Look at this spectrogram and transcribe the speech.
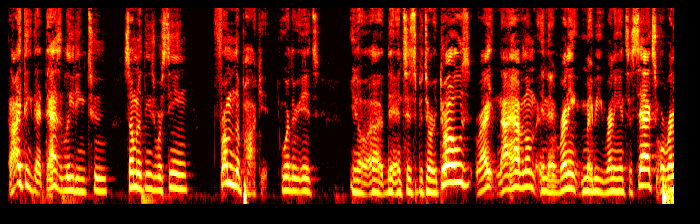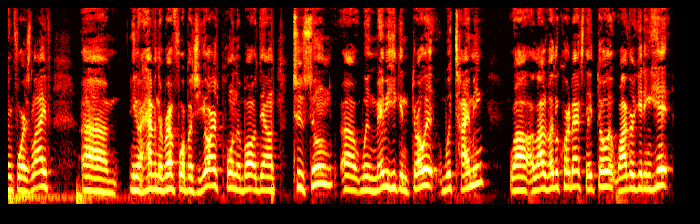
And I think that that's leading to some of the things we're seeing from the pocket whether it's you know uh, the anticipatory throws, right? Not having them, and then running, maybe running into sacks or running for his life. Um, you know, having to run for a bunch of yards, pulling the ball down too soon uh, when maybe he can throw it with timing. While a lot of other quarterbacks they throw it while they're getting hit,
